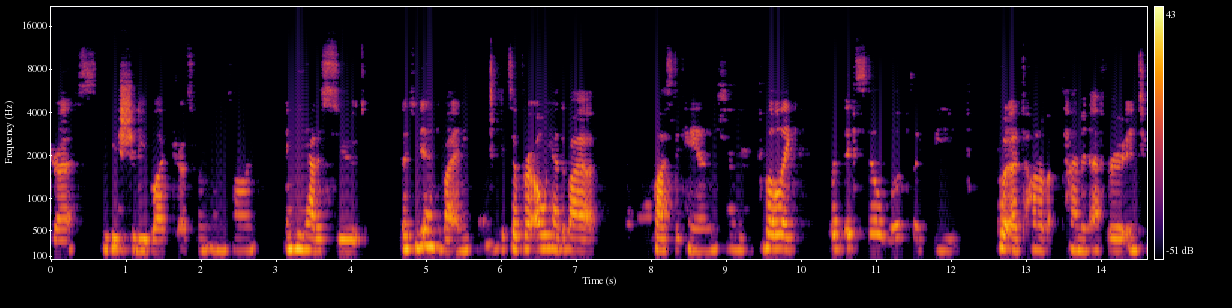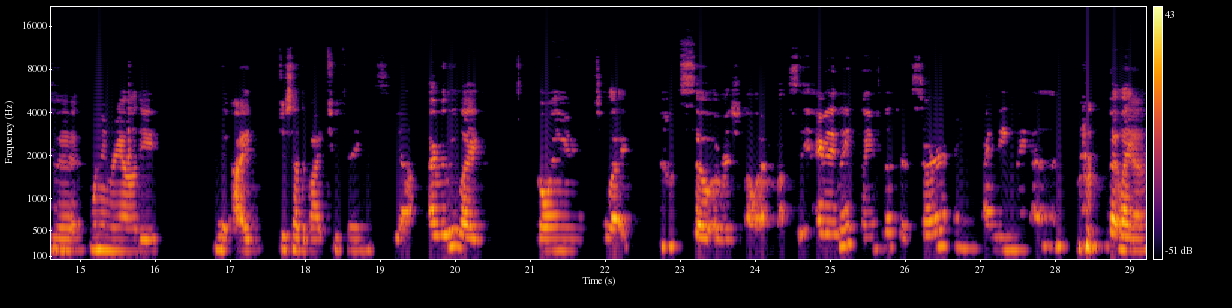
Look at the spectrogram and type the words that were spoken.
dress like a shitty black dress from amazon and he had a suit like he didn't have to buy anything except for oh we had to buy a plastic hand, but like but it still looked like we put a ton of time and effort into mm-hmm. it. When in reality, like, I just had to buy two things. Yeah, I really like going to like so original what I'm about to say. I really like going to the thrift store and finding my own. But like yeah,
